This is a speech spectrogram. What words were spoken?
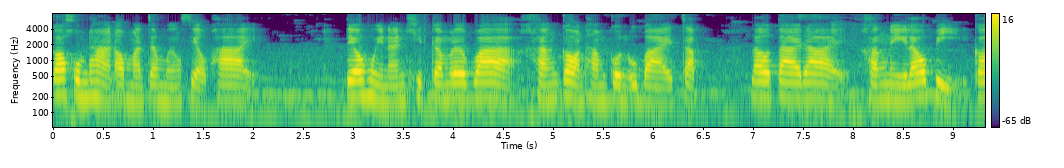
ก็คุมทหารออกมาจากเมืองเสี่ยวพ่าย เตียวหุยนั้นคิดกำเริบว่าครั้งก่อนทำกลอุบายจับเล่าใต้ได้ ครั้งนี้เล่าปีก็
